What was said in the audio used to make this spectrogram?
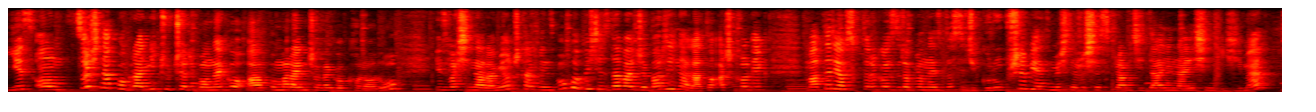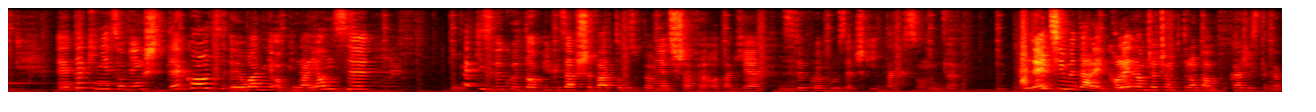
Jest on coś na pograniczu czerwonego a pomarańczowego koloru. Jest właśnie na ramionczkach, więc mogłoby się zdawać, że bardziej na lato, aczkolwiek materiał, z którego jest zrobiony jest dosyć grubszy, więc myślę, że się sprawdzi idealnie na jesień i zimę. E, Taki nieco większy dekolt, e, ładnie opinający. Taki zwykły topik, zawsze warto uzupełniać szafę o takie zwykłe bluzeczki, tak sądzę. Lecimy dalej. Kolejną rzeczą, którą Wam pokażę, jest taka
